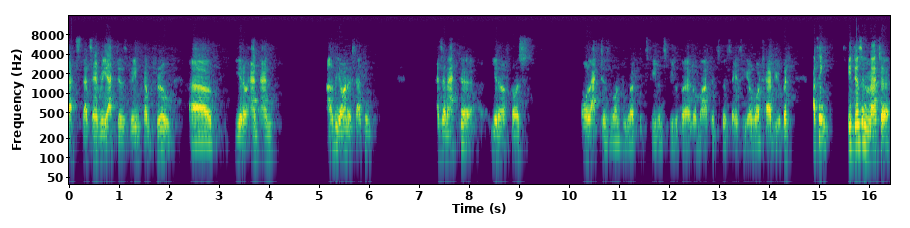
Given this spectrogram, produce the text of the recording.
that's that's every actor's dream come true. Uh, you know, and and I'll be honest. I think as an actor, you know, of course, all actors want to work with Steven Spielberg or Martin Scorsese or what have you. But I think it doesn't matter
